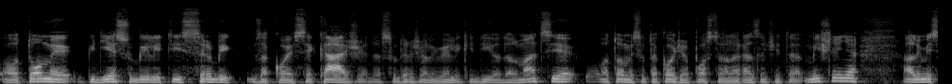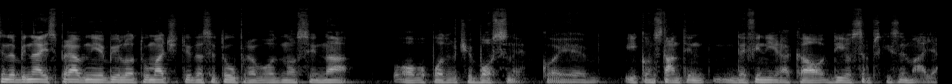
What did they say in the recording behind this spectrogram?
o tome gdje su bili ti Srbi za koje se kaže da su držali veliki dio Dalmacije, o tome su također postojala različita mišljenja, ali mislim da bi najispravnije bilo tumačiti da se to upravo odnosi na ovo područje Bosne, koje i Konstantin definira kao dio srpskih zemalja.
